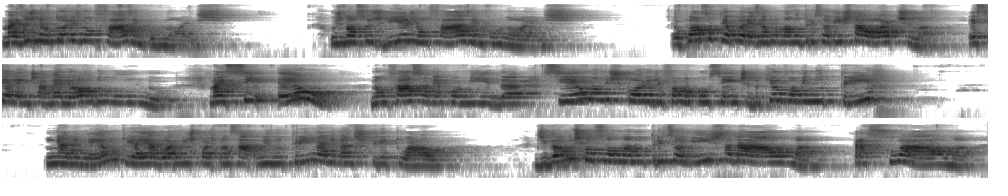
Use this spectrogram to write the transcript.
Mas os mentores não fazem por nós. Os nossos guias não fazem por nós. Eu posso ter, por exemplo, uma nutricionista ótima, excelente, a melhor do mundo. Mas se eu não faço a minha comida, se eu não escolho de forma consciente do que eu vou me nutrir em alimento, e aí agora a gente pode pensar, me nutrir em alimento espiritual. Digamos que eu sou uma nutricionista da alma, para sua alma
